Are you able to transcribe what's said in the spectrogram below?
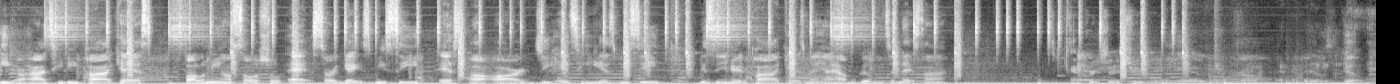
E R I T D Podcast. Follow me on social at Sir Gates BC, S R R G A T E S B C. This is the Podcast, man. Y'all have a good one. Until next time. I appreciate you. Man. It was a good one,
